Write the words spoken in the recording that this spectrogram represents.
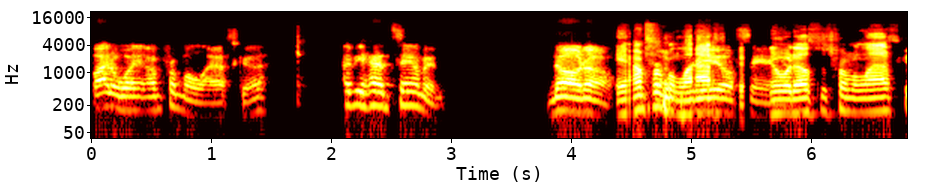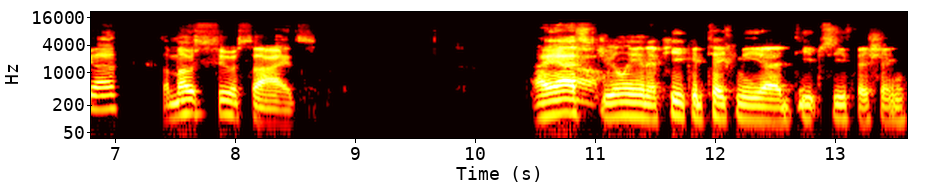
By the way, I'm from Alaska. Have you had salmon? No, no. Hey, I'm from Alaska. You know what else is from Alaska? The most suicides. I asked Oh. Julian if he could take me uh, deep sea fishing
